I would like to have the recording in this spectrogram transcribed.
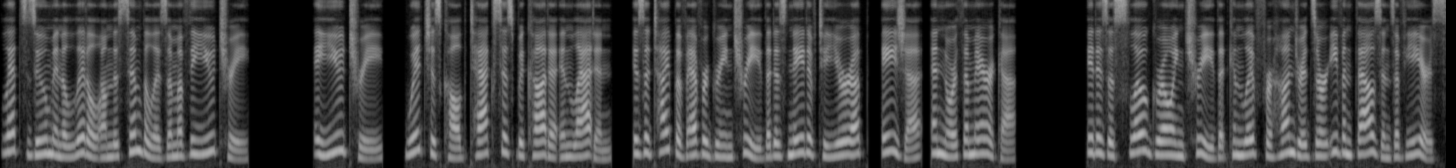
Let's zoom in a little on the symbolism of the yew tree. A yew tree, which is called Taxus baccata in Latin, is a type of evergreen tree that is native to Europe, Asia, and North America. It is a slow growing tree that can live for hundreds or even thousands of years.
